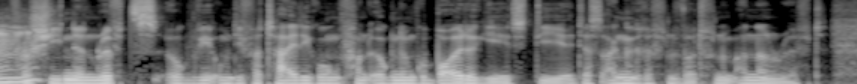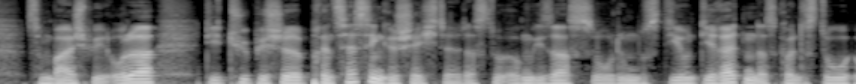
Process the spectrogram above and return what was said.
mhm. verschiedenen Rifts irgendwie um die Verteidigung von irgendeinem Gebäude geht, die das angegriffen wird von einem anderen Rift, zum Beispiel. Oder die typische Prinzessin-Geschichte, dass du irgendwie sagst, so, du musst die und die retten. Das könntest du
